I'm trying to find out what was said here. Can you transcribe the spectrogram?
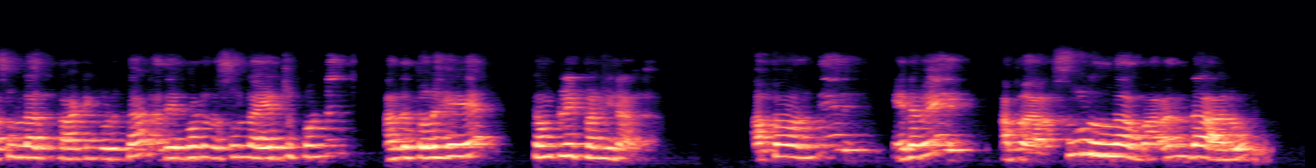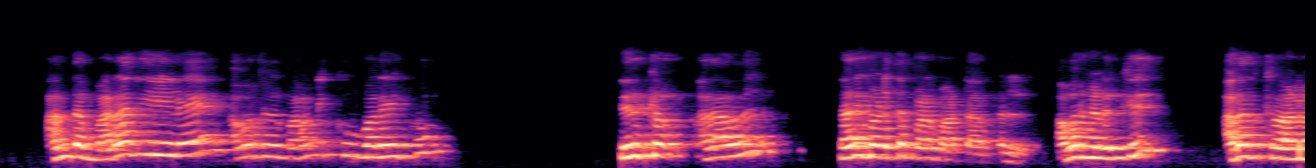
ரசூல்லாக்கு காட்டி கொடுத்தான். அதே போல ரசூல்லா ஏற்றுக்கொண்டு அந்த தொழுகையை கம்ப்ளீட் பண்ணினாங்க. அப்ப வந்து எனவே அப்ப ரசூலுல்லா மறந்தாலும் அந்த மறதியிலே அவர்கள் மரணிக்கும் வரைக்கும் இருக்க அதாவது சரிபடுத்தப்பட மாட்டார்கள். அவர்களுக்கு அதற்கான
